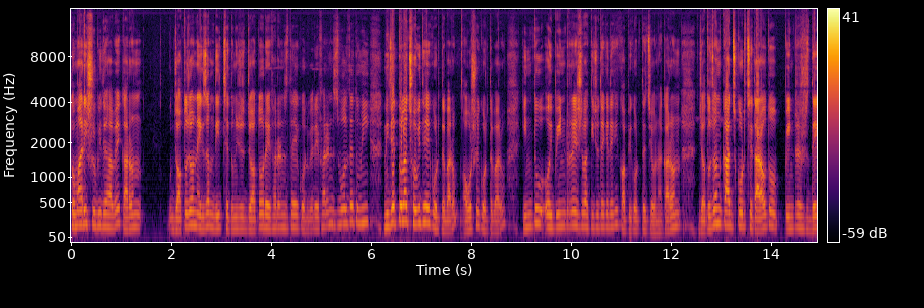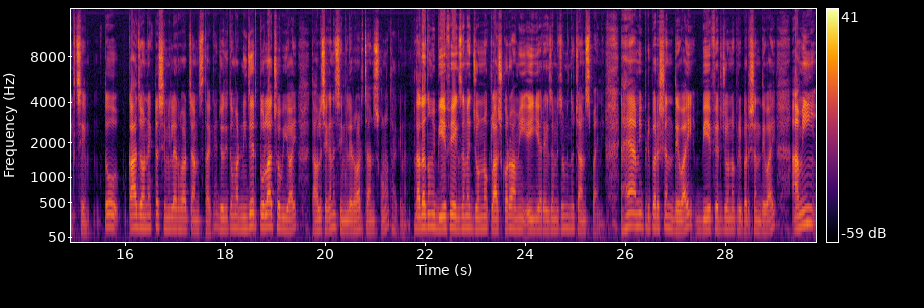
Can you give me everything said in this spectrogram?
তোমারই সুবিধে হবে, কারণ যতজন এক্সাম দিচ্ছে, তুমি যত রেফারেন্স থেকে করবে রেফারেন্স বলতে তুমি নিজের তোলা ছবি থেকে করতে পারো, অবশ্যই করতে পারো। কিন্তু ওই পিন্টারেস্ট বা কিছু থেকে দেখে কপি করতে চেও না। কারণ যতজন কাজ করছে, তারাও তো পিন্টারেস্ট দেখছে। তো কাজ অনেকটা সিমিলার হওয়ার চান্স থাকে। যদি তোমার নিজের তোলা ছবি হয়, তাহলে সেখানে সিমিলার হওয়ার চান্স কোনো থাকে না। দাদা, তুমি বিএফএ এক্সামের জন্য ক্লাস করো, আমি এই ইয়ার এক্সামের জন্য কিন্তু চান্স পাইনি। হ্যাঁ আমি প্রিপারেশন দেওয়াই বিএফের জন্য প্রিপারেশন দেওয়াই। আমি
